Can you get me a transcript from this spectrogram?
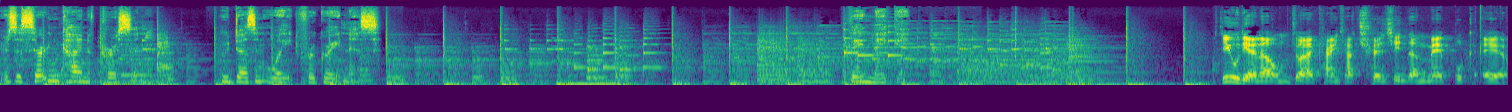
There's a certain kind of person who doesn't wait for greatness. They make it. 第五点呢，我们就来看一下全新的 MacBook Air。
